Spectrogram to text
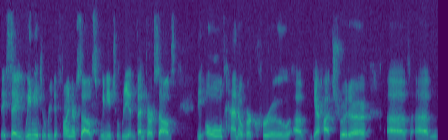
They say we need to redefine ourselves, we need to reinvent ourselves. The old Hanover crew of Gerhard Schröder, of um,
